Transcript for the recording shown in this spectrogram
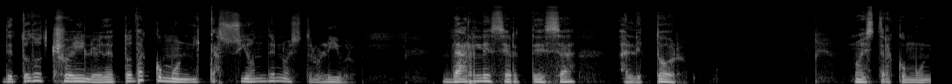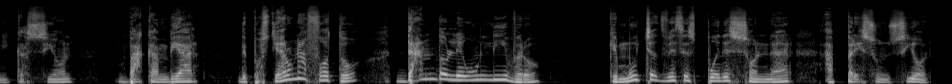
de todo trailer, de toda comunicación de nuestro libro, darle certeza al lector, nuestra comunicación va a cambiar de postear una foto dándole un libro que muchas veces puede sonar a presunción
